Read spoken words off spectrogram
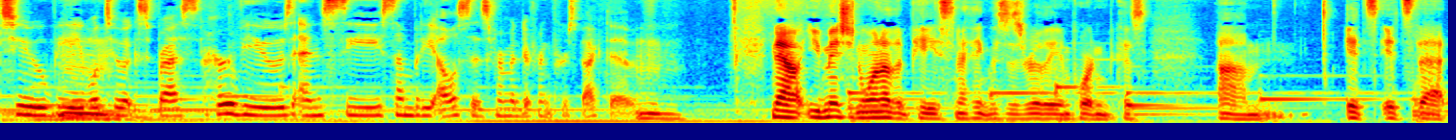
to be able to express her views and see somebody else's from a different perspective. Now, you mentioned one other piece, and I think this is really important because um, it's it's that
